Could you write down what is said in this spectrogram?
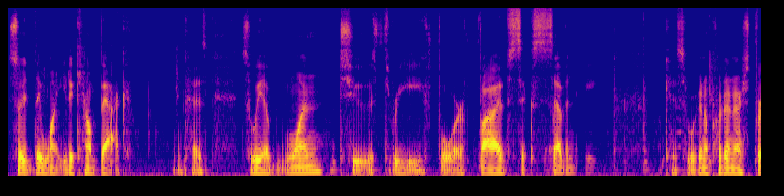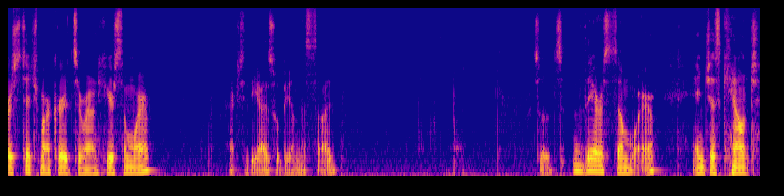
so they want you to count back okay so we have one two three four five six seven eight Okay, so we're gonna put in our first stitch marker. It's around here somewhere. Actually, the eyes will be on this side. So it's there somewhere. And just count.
